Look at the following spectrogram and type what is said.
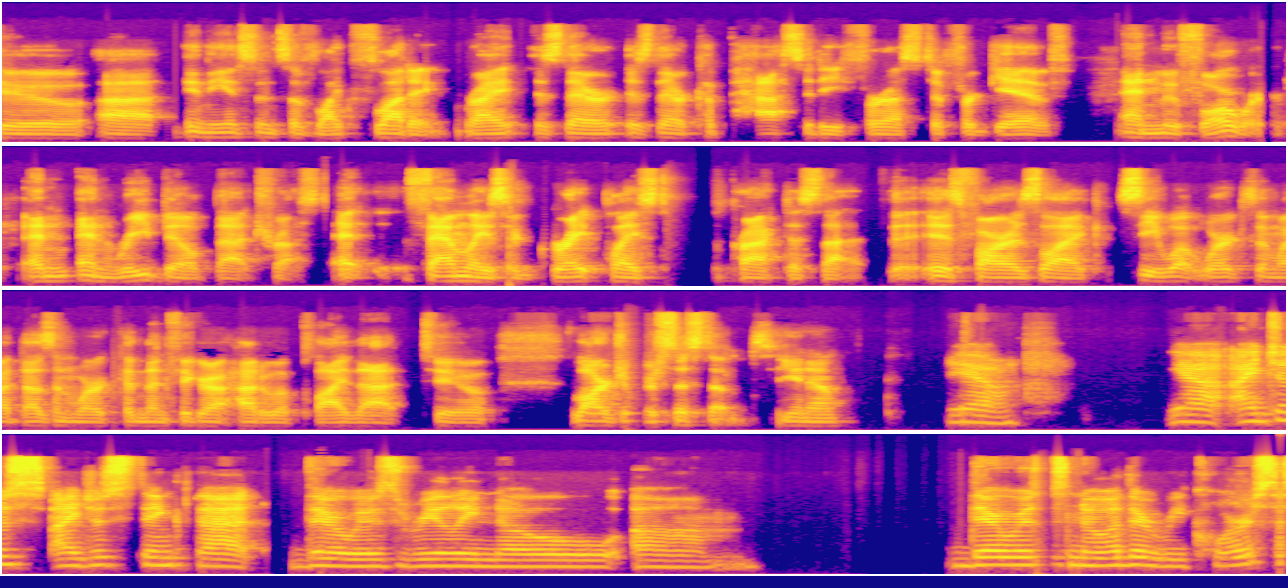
to uh, in the instance of like flooding right? Is there is there capacity for us to forgive and move forward and and rebuild that trust? Eh, family is a great place to practice that as far as like see what works and what doesn't work and then figure out how to apply that to larger systems you know? Yeah yeah i just i just think that there was really no um there was no other recourse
